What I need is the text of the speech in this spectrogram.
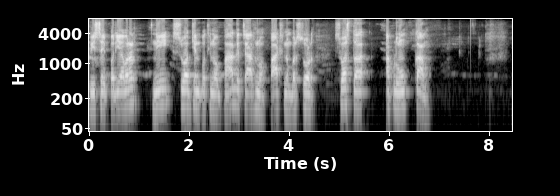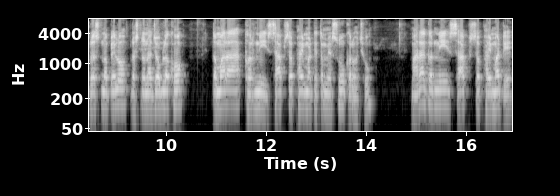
વિષય પર્યાવરણની સ્વાધ્યન પોથીનો ભાગ ચારનો, પાઠ નંબર સોળ. સ્વસ્થ આપણું કામ. પ્રશ્ન પહેલો, પ્રશ્નના જવાબ લખો. તમારા ઘરની સાફ સફાઈ માટે તમે શું કરો છો? મારા ઘરની સાફ સફાઈ માટે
